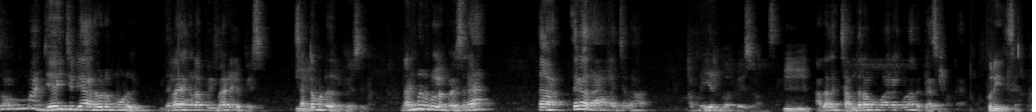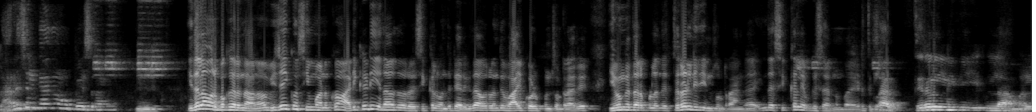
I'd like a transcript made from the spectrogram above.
சும்மா ஜெயிச்சுட்டே அதோட மூடு. இதெல்லாம் எங்கன்னா போய் மேடையில பேசு. சட்டமன்றத்துல பேசு. நண்பனுக்குள்ள பேசுற? ஆஹ், தெரியாதா? லட்சணம். அப்படி இயல்பா பேசுவாங்க சார். அதெல்லாம் சந்திரகுமாரே கூட அதை பேச மாட்டாங்க புரியுது சார். அரசியலுக்காக அவங்க பேசுறாங்க. ம். இதெல்லாம் ஒரு பக்கம் இருந்தாலும் விஜய்க்கும் சீமானுக்கும் அடிக்கடி ஏதாவது ஒரு சிக்கல் வந்துட்டே இருக்குது. அவர் வந்து வாய் கொழுப்புன்னு சொல்றாரு. இவங்க தரப்புல இருந்து திரள் நிதின்னு சொல்றாங்க. இந்த சிக்கல் எப்படி சார் நம்ம எடுத்துக்கலாம்? சார் திரள் நிதி இல்லாமல்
